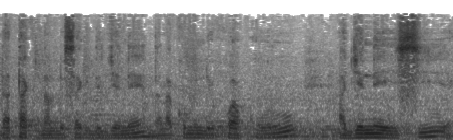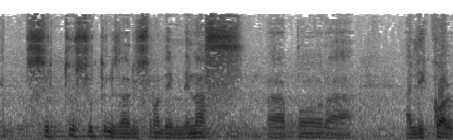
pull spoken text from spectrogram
d'attaques dans le cercle de Djenné, dans la commune de Kouakourou, à Djenné ici. Surtout, surtout, nous enregistrons des menaces par rapport à, l'école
